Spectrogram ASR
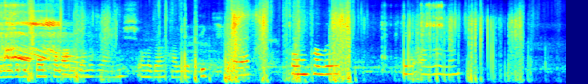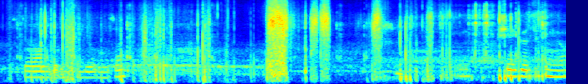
Burada da bir pompalı amcamız varmış. Onu da hallettik. Evet. Pompalı alalım. Devam edelim şimdi yolumuza. Evet, bir şey gözükmüyor.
